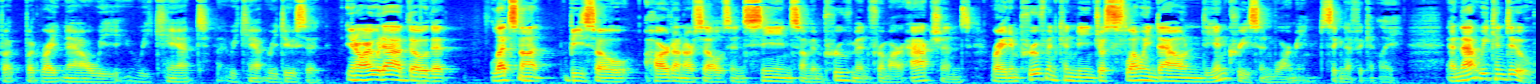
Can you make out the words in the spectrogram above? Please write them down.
but, but right now we, we, can't, we can't reduce it. You know, I would add though that let's not be so hard on ourselves in seeing some improvement from our actions, right? Improvement can mean just slowing down the increase in warming significantly. And that we can do.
